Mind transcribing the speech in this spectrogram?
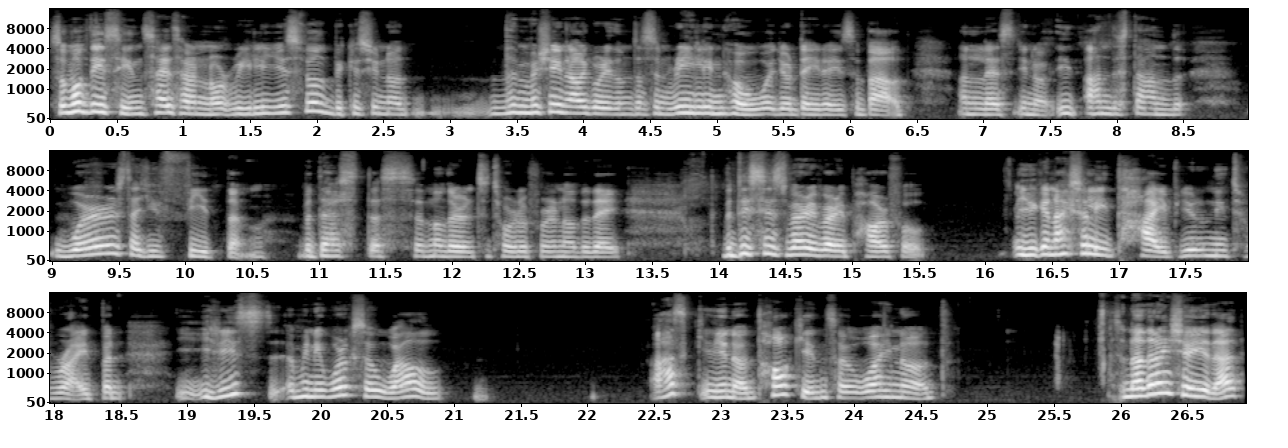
Some of these insights are not really useful because you know the machine algorithm doesn't really know what your data is about unless you know it understand words that you feed them. But that's that's another tutorial for another day. But this is very very powerful. You can actually type. You don't need to write, but it is. I mean, it works so well ask, you know, talking, so why not? So now that I show you that,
